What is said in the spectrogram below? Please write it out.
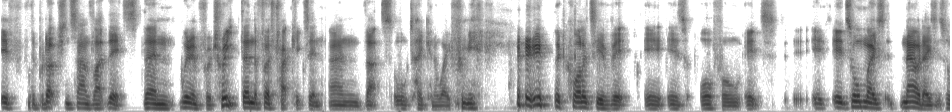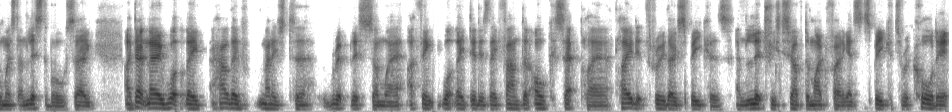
if the production sounds like this, then we're in for a treat. Then the first track kicks in, and that's all taken away from you. the quality of it is awful. It's it, it's almost nowadays it's almost unlistable. So I don't know what they how they've managed to rip this somewhere. I think what they did is they found an old cassette player, played it through those speakers, and literally shoved a microphone against the speaker to record it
